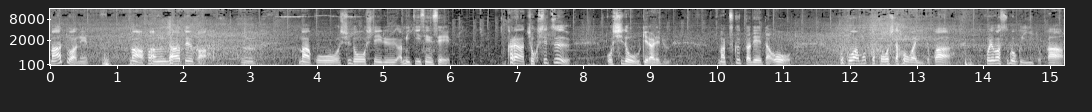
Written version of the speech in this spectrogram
まあ、あとはね、まあ、ファウンダーというか、うん。まあ、こう主導しているアミティ先生から直接こう指導を受けられる、まあ、作ったデータをここはもっとこうした方がいいとかこれはすごくいいとか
